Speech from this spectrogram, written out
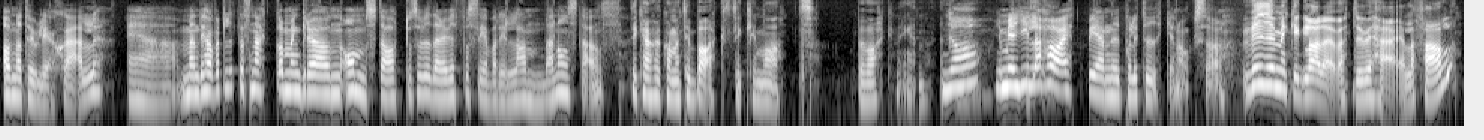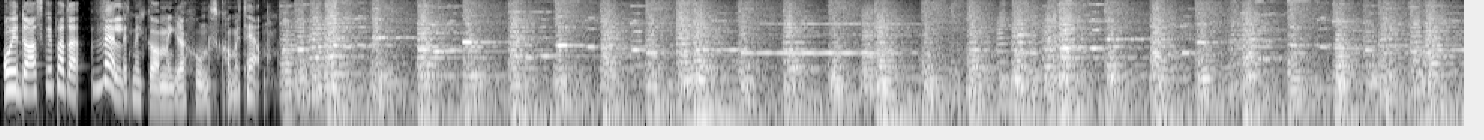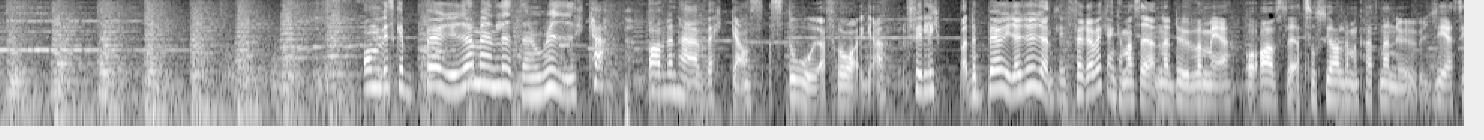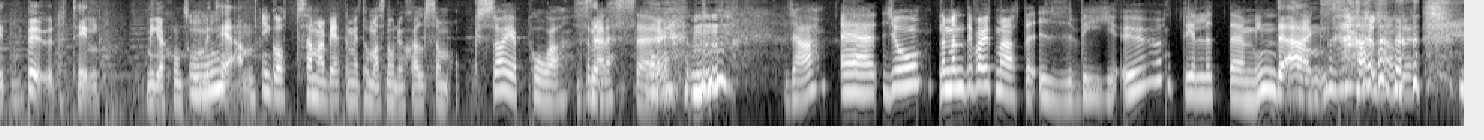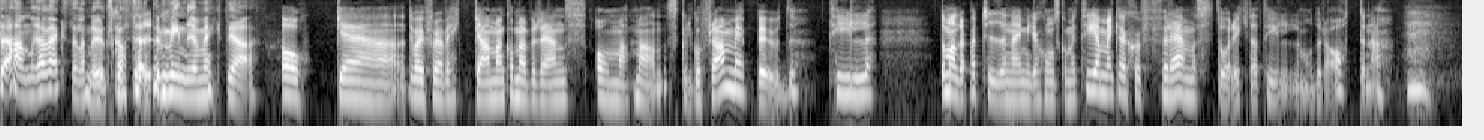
av naturliga skäl. Eh, men det har varit lite snack om en grön omstart och så vidare. Vi får se var det landar någonstans. Det kanske kommer tillbaka till klimatbevakningen. Ja, men jag gillar att ha ett ben i politiken också. Vi är mycket glada över att du är här i alla fall. Och idag ska vi prata väldigt mycket om migrationskommittén. Om vi ska börja med en liten recap av den här veckans stora fråga. Filippa, det började ju egentligen förra veckan kan man säga när du var med och avslöjade att Socialdemokraterna nu ger sitt bud till migrationskommittén. Mm. I gott samarbete med Thomas Nordenskjöld som också är på semester. Mm. Ja, eh, jo, nej, men det var ett möte i VU. Det är lite mindre Det andra. verkställande. Det andra verkställande utskottet, det mindre mäktiga. Och Eh, det var ju förra veckan man kom överens om att man skulle gå fram med ett bud till de andra partierna i migrationskommittén men kanske främst då riktat till Moderaterna.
